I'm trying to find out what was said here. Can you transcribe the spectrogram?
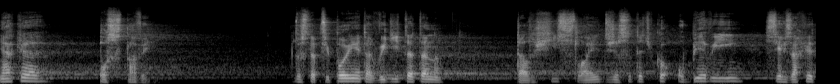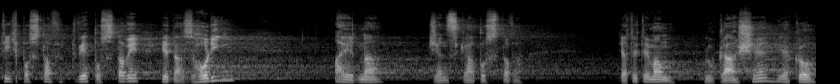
nějaké postavy. Kdo jste připojeni, tak vidíte ten další slide, že se teď objeví z těch zachytých postav dvě postavy, jedna z holí a jedna ženská postava. Já teď mám Lukáše jako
